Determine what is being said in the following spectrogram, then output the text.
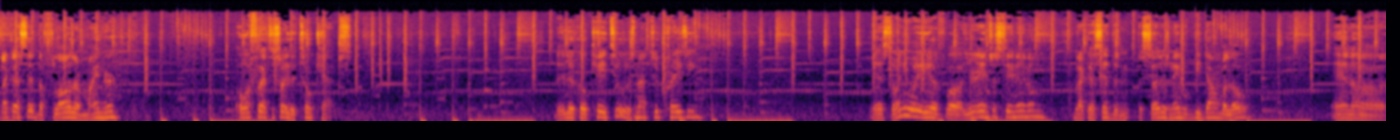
like I said, the flaws are minor. Oh, I forgot to show you the toe caps. They look okay too. It's not too crazy. Yeah, so anyway, if uh, you're interested in them, like I said, the, the seller's name will be down below. And uh,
